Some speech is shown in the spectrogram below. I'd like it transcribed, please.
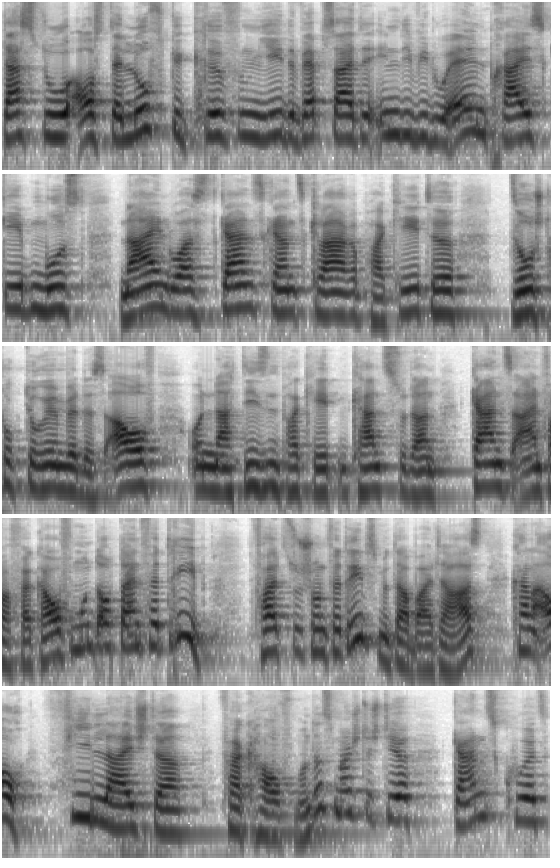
dass du aus der Luft gegriffen jede Webseite individuellen Preis geben musst. Nein, du hast ganz, ganz klare Pakete. So strukturieren wir das auf und nach diesen Paketen kannst du dann ganz einfach verkaufen und auch dein Vertrieb, falls du schon Vertriebsmitarbeiter hast, kann auch viel leichter verkaufen. Und das möchte ich dir ganz kurz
